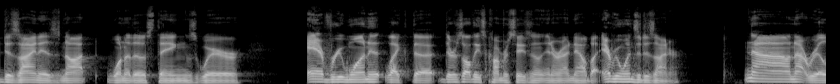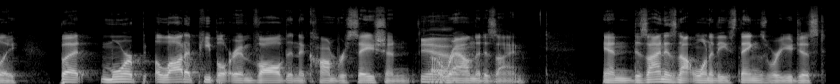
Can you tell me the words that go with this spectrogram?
Design is not one of those things where everyone like the there's all these conversations on the internet now about everyone's a designer. No, not really. But more a lot of people are involved in the conversation Yeah. around the design. And design is not one of these things where you just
